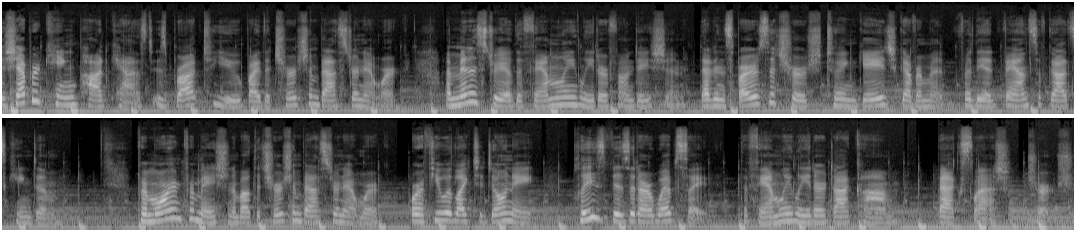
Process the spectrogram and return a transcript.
The Shepherd King podcast is brought to you by the Church Ambassador Network, a ministry of the Family Leader Foundation that inspires the church to engage government for the advance of God's kingdom. For more information about the Church Ambassador Network, or if you would like to donate, please visit our website, thefamilyleader.com backslash church.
